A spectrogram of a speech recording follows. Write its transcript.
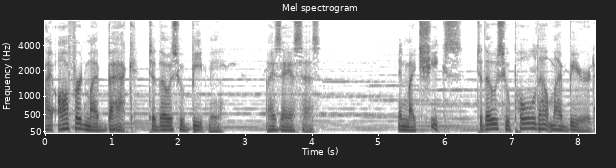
I offered my back to those who beat me, Isaiah says, and my cheeks to those who pulled out my beard.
